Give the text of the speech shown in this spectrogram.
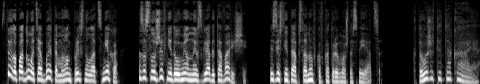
Стоило подумать об этом, и он прыснул от смеха, заслужив недоуменные взгляды товарищей. Здесь не та обстановка, в которой можно смеяться. «Кто же ты такая?»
